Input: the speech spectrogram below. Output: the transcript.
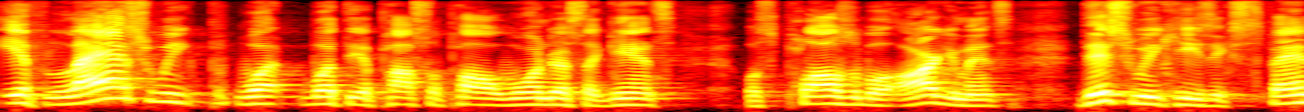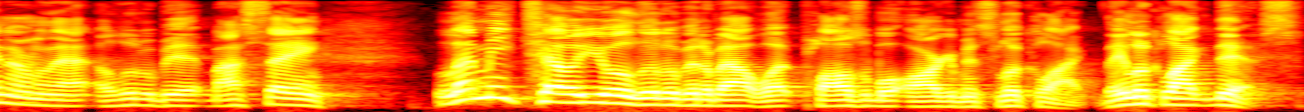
If last week what, what the Apostle Paul warned us against was plausible arguments, this week, he's expanding on that a little bit by saying, Let me tell you a little bit about what plausible arguments look like. They look like this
